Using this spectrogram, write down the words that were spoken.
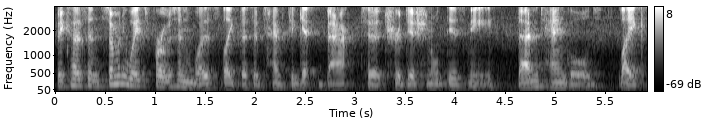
Because in so many ways, Frozen was like this attempt to get back to traditional Disney. That entangled, like,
